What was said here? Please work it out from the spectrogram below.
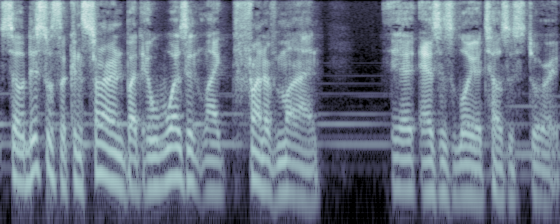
So this was a concern, but it wasn't like front of mind, eh, as his lawyer tells his story.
